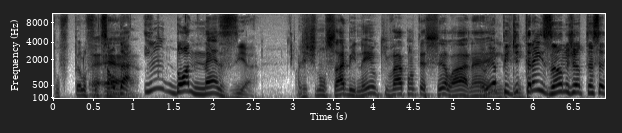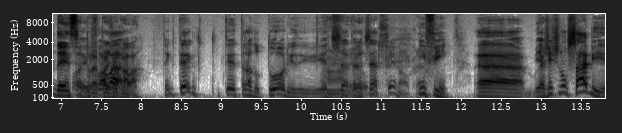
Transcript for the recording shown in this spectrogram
por, pelo futsal é, da Indonésia. A gente não sabe nem o que vai acontecer lá, né? Eu ia Enfim. pedir três anos de antecedência para jogar lá. Tem que ter, ter tradutor e, e ah, etc, etc. Não sei não, cara. Enfim, uh, e a gente não sabe.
